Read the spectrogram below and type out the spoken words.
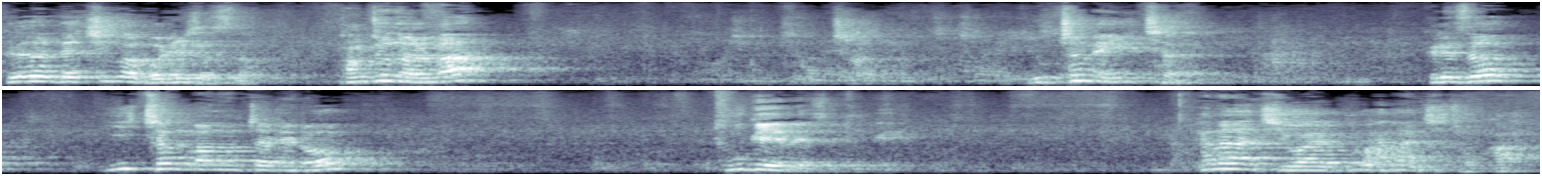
그래서 내 친구가 머리를 썼어. 광주는 얼마? 6천에 2천. 그래서 2천만 원짜리로 두 개를 했어, 두 개. 하나는 지 와이프, 하나는 지 조카.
